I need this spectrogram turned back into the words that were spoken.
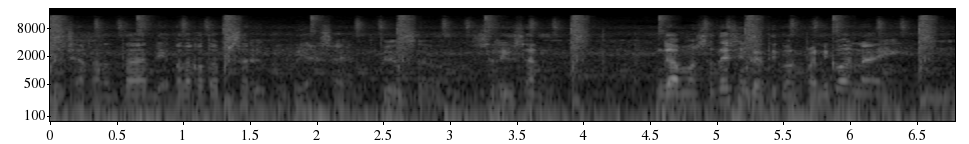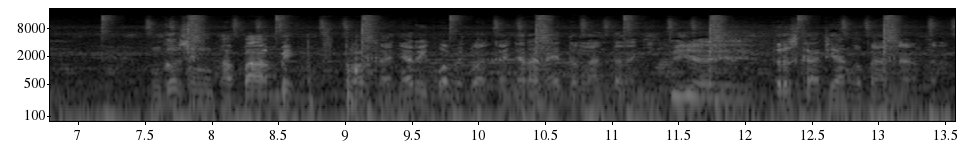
di Jakarta di kota-kota besar itu biasa ya. biasa. Seriusan. Enggak maksudnya sing dadi korban iku anake. Hmm. Enggak sing bapak ambek keluarganya ribu ambek keluarganya anaknya terlantar anjing. iya iya iya Terus gak dianggap anak bareng.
